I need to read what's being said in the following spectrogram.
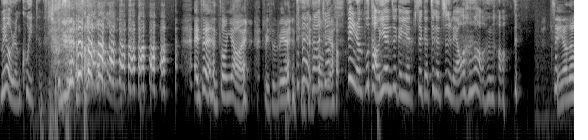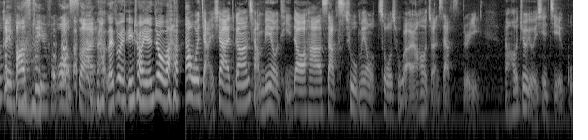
没有人 quit，哎，这也很重要，哎，feasibility 很重要，病人不讨厌这个也这个这个治疗很好很好，对。怎样都可以 positive，哇塞！来做临床研究吧。那我讲一下，刚刚墙边有提到他 SAX two 没有做出来，然后转 SAX three，然后就有一些结果。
